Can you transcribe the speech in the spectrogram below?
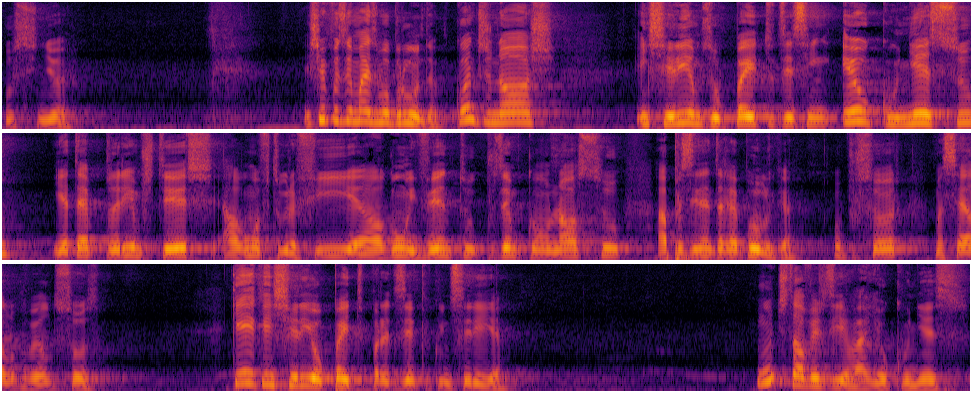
o Senhor. Deixa eu fazer mais uma pergunta. Quantos de nós encheríamos o peito e dizer assim: Eu conheço, e até poderíamos ter alguma fotografia, algum evento, por exemplo, com o nosso a Presidente da República, o professor Marcelo Rebelo de Souza. Quem é que encheria o peito para dizer que conheceria? Muitos talvez diziam, ah, eu conheço.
